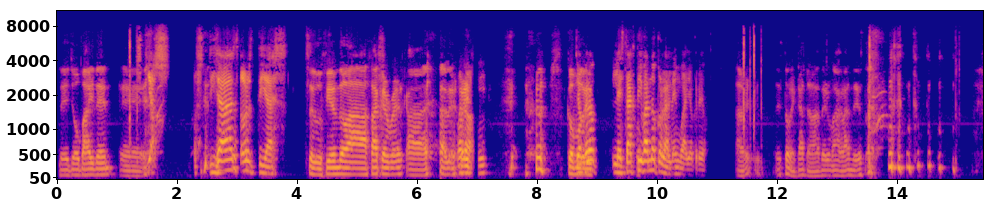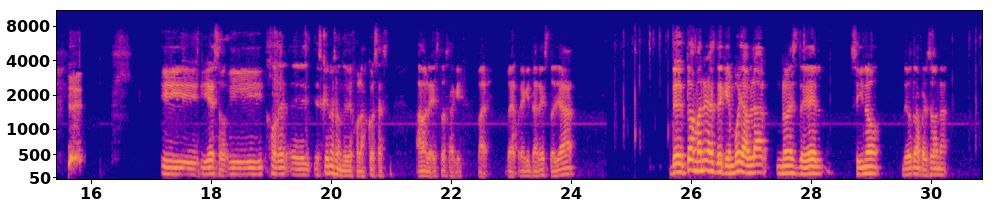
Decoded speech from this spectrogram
de Joe Biden eh, ¡Hostias! ¡Hostias! ¡Hostias! seduciendo a Zuckerberg, a, Bueno, Facebook. Como Yo creo le está activando con la lengua, yo creo. A ver, esto me encanta, va a hacer más grande esto. y, y eso, y joder, eh, es que no sé dónde dejo las cosas. Ah, vale, esto es aquí. Vale, voy a- voy a quitar esto ya. De todas maneras, de quien voy a hablar no es de él, sino de otra persona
